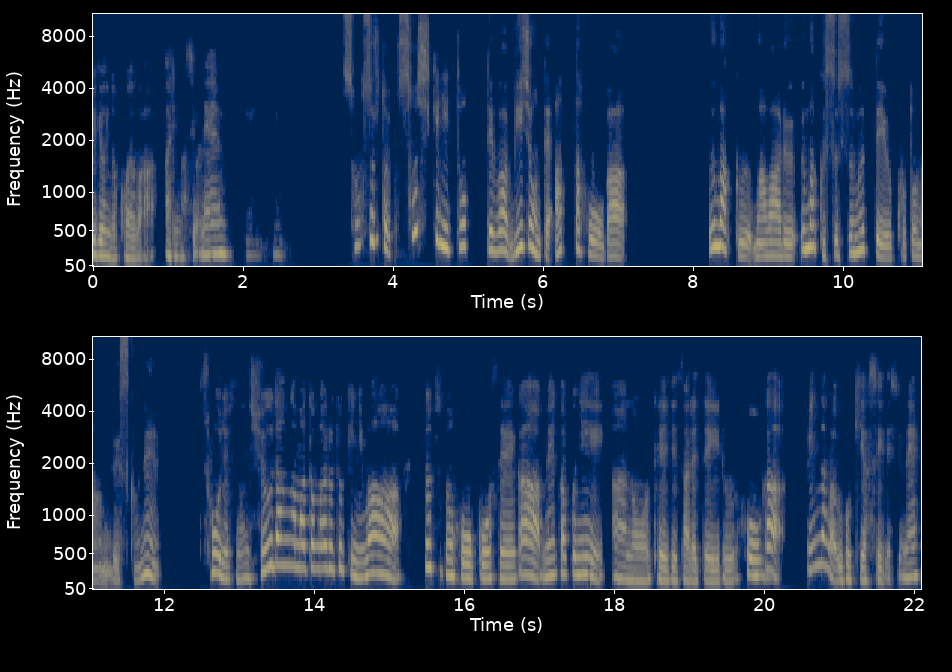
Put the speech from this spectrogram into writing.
従業員の声はありますよね。そうすると、組織にとってはビジョンってあった方が、うまく回る、うまく進むっていうことなんですかね。そうですね。集団がまとまるときには、一つの方向性が明確に、あの、提示されている方が、みんなが動きやすいですよね。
